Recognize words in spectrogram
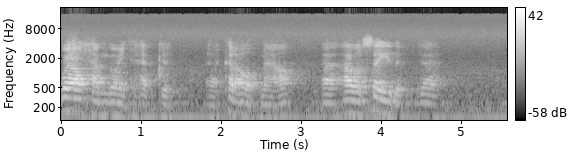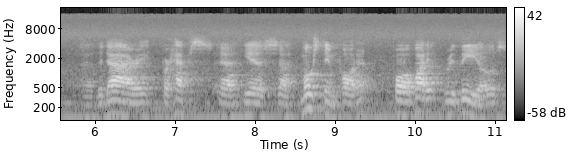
Well, I'm going to have to uh, cut off now. Uh, I will say that uh, uh the diary perhaps uh, is most important for what it reveals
